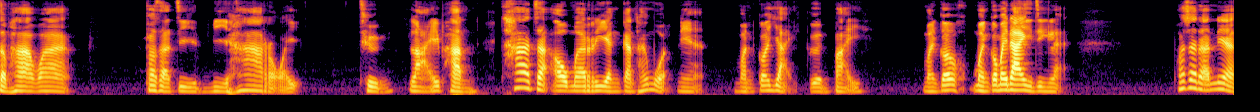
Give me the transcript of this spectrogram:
สภาพว่าภาษาจีนมี 500 ถึงหลายพัน ถ้าจะเอามาเรียงกันทั้งหมดเนี่ย มันก็ใหญ่เกินไป มันก็มันก็ไม่ได้จริงๆแหละ เพราะฉะนั้นเนี่ย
